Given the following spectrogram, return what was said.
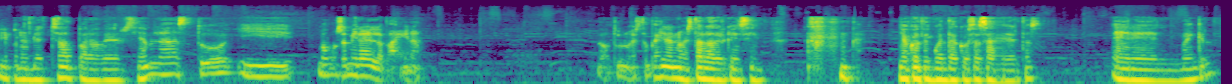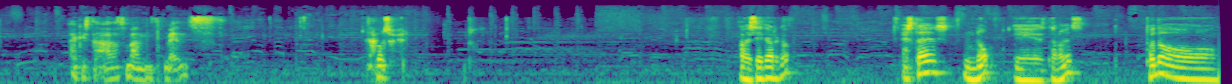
voy a ponerle chat para ver si hablas tú y Vamos a mirar en la página. No, tú no, esta página no está en la del Kensing. Yo con 50 cosas abiertas. En el Minecraft. Aquí está Advancements. Vamos a ver. A ver si carga. ¿Esta es? No, esta no es. ¿Puedo...?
